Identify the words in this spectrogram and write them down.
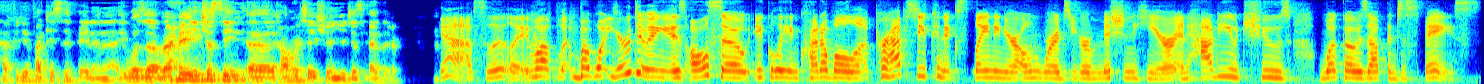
happy to participate, and uh, it was a very interesting uh, conversation you just had there. Yeah, absolutely. Well, but what you're doing is also equally incredible. Perhaps you can explain in your own words your mission here and how do you choose what goes up into space?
